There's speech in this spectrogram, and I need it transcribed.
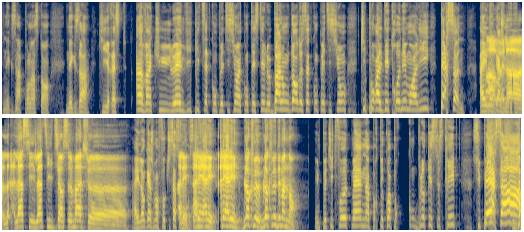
Nexa, pour l'instant, Nexa qui reste invaincu, le MVP de cette compétition incontesté, le ballon d'or de cette compétition. Qui pourra le détrôner, mon Ali? Personne. Allez, ah l'engagement. là, là, si, là, s'il tient ce match. Euh, allez, l'engagement, focus à 100%. Allez, allez, allez, allez, allez, bloque-le, bloque-le dès maintenant. Une petite faute même, n'importe quoi pour bloquer ce script. Super ça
